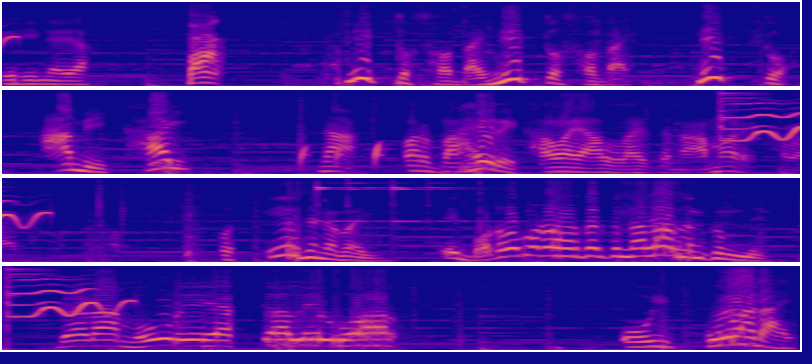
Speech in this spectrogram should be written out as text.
পেরি না। নিত্য সদাই নিত্য সদাই নিত্য আমি খাই না আর বাহিরে খাওয়াই আল্লাহ জানা আমারে। কি হয়েছে না ভাই এই বড় বড় হরদার তো মেলা হলেন কমনে বেড়া মোরে এককালে ওর ওই পোয়াডায়।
